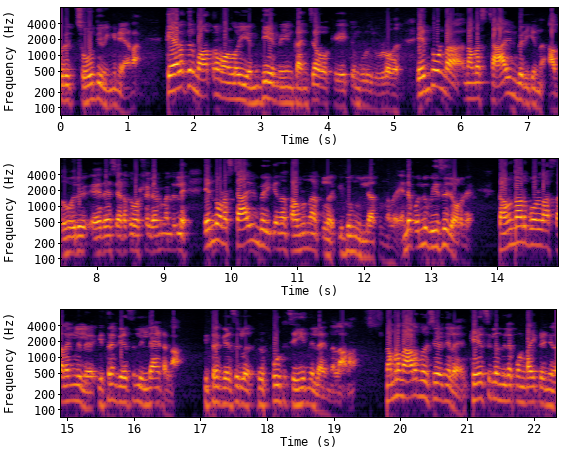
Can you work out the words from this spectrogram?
ഒരു ചോദ്യം ഇങ്ങനെയാണ്. കേരളത്തിൽ മാത്രമാണല്ലോ എം ഡി എം എയും കഞ്ചാവും ഒക്കെ ഏറ്റവും കൂടുതൽ ഉള്ളത് എന്തുകൊണ്ടാണ് നമ്മുടെ സ്റ്റാലിൻ ഭരിക്കുന്ന അതും ഒരു ഏകദേശം ഇടതുപക്ഷ ഗവൺമെന്റ് അല്ലേ? എന്തുകൊണ്ടാണ് സ്റ്റാലിൻ ഭരിക്കുന്ന തമിഴ്നാട്ടിൽ ഇതൊന്നും ഇല്ലാത്തുള്ളത് എന്റെ പൊന്നു പി സി ജോർജ് തമിഴ്നാട് പോലുള്ള സ്ഥലങ്ങളിൽ ഇത്തരം കേസുകൾ ഇല്ലായിട്ടല്ല ഇത്തരം കേസുകൾ റിപ്പോർട്ട് ചെയ്യുന്നില്ല എന്നുള്ളതാണ്. നമ്മുടെ നാടെന്ന് വെച്ച് കഴിഞ്ഞാൽ കേസുകൾ എന്തെങ്കിലുമൊക്കെ ഉണ്ടായി കഴിഞ്ഞാൽ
